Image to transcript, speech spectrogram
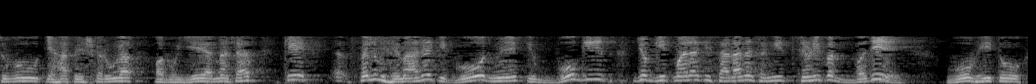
सबूत यहाँ पेश करूँगा, और वो ये अन्ना साहब, कि फ़िल्म हिमालय की गोद में कि वो गीत, जो गीतमाला की सालाना संगीत सीढ़ी पर बजे, वो भी तो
